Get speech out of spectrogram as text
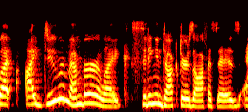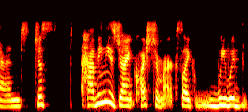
but I do remember like sitting in doctors' offices and just having these giant question marks. Like we would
